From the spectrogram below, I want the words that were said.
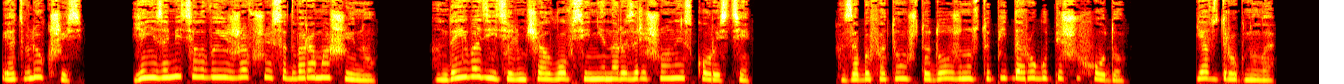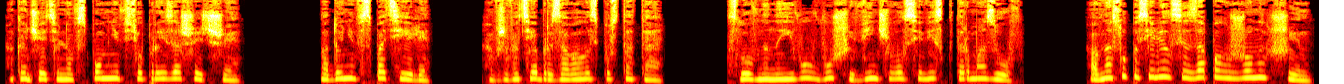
И, отвлекшись, я не заметила выезжавшую со двора машину. Да и водитель мчал вовсе не на разрешенной скорости, забыв о том, что должен уступить дорогу пешеходу. Я вздрогнула, окончательно вспомнив все произошедшее. Ладони вспотели, а в животе образовалась пустота. Словно наяву в уши ввинчивался виск тормозов, а в носу поселился запах сжёных шин.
